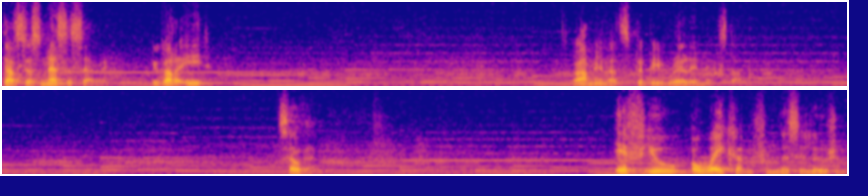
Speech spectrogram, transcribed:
that's just necessary. You've got to eat. I mean, that's to be really mixed up. So then, if you awaken from this illusion,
